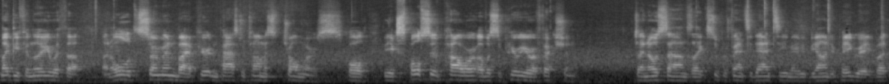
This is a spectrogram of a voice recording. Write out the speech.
might be familiar with a, an old sermon by a Puritan pastor, Thomas Chalmers, called The Expulsive Power of a Superior Affection which I know sounds like super fancy dancy, maybe beyond your pay grade, but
